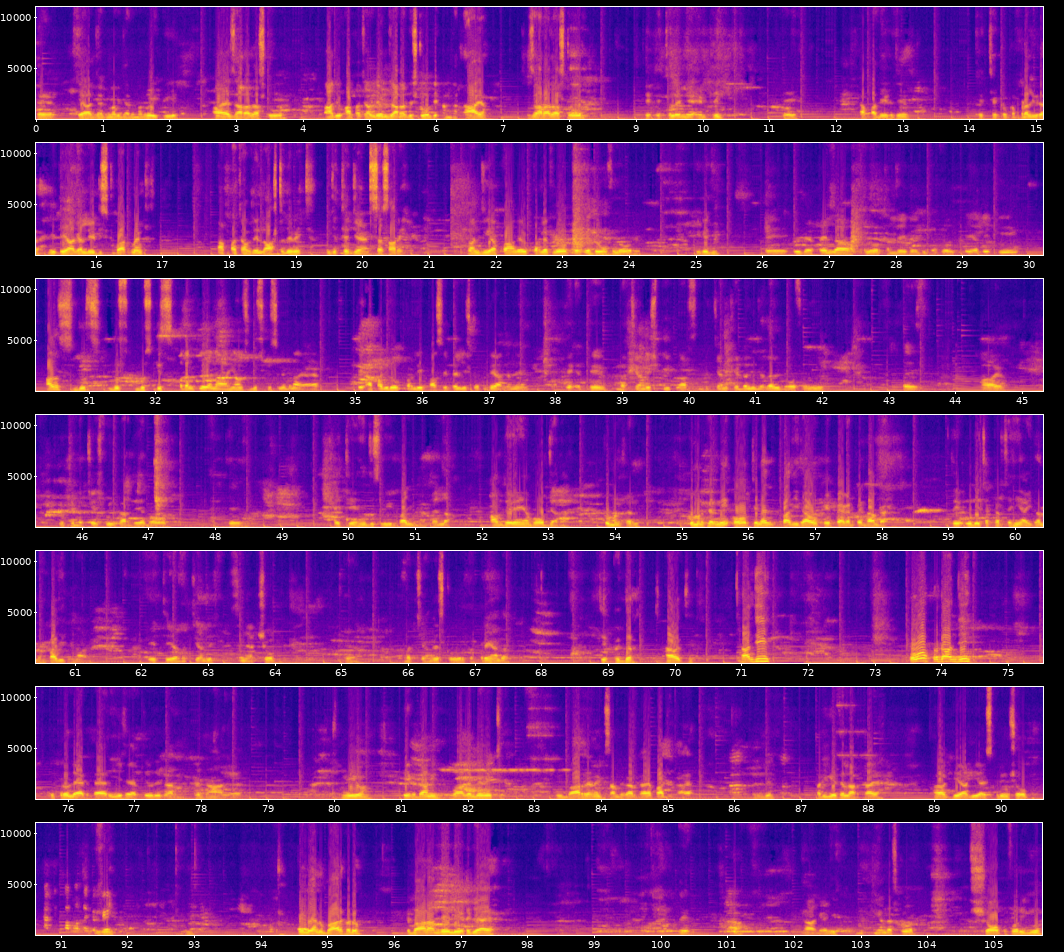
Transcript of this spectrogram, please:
ਤੇ ਕਿਆ ਜਗਮਗ ਜਗਮਗ ਹੋਈ ਪਈ ਹੈ। ਆਹ ਹੈ ਜ਼ਾਰਾ ਦਾ ਸਟੋਰ ਆਜੋ ਆਪਾਂ ਚੱਲਦੇ ਹਾਂ ਜ਼ਾਰਾ ਦੇ ਸਟੋਰ ਦੇ ਅੰਦਰ। ਆਇਆ ਜ਼ਾਰਾ ਦਾ ਸਟੋਰ ਤੇ ਇੱਥੋਂ ਲੈਣੇ ਆ ਐਂਟਰੀ ਤੇ ਆਪਾਂ ਦੇਖਦੇ ਹਾਂ ਇੱਥੇ ਕੋ ਕੱਪੜਾ ਲੀੜਾ, ਇਹ ਤੇ ਆ ਗਿਆ ਲੇਡੀਜ਼ ਡਿਪਾਰਟਮੈਂਟ ਆਪਾਂ ਚੱਲਦੇ ਲਾਸਟ ਦੇ ਵਿੱਚ, ਜਿੱਥੇ ਜੈਂਟਸ ਆ ਸਾਰੇ। ਹਾਂਜੀ, ਆਪਾਂ ਆ ਗਏ ਉੱਪਰਲੇ ਫਲੋਰ ਤੇ, ਇਹ ਦੋ ਫਲੋਰ ਹੈ। ਠੀਕ ਹੈ ਜੀ? ਤੇ ਇਹਦਾ ਪਹਿਲਾ ਫਲੋਰ ਥੱਲੇ ਤੇ ਦੂਜਾ ਫਲੋਰ ਉੱਤੇ ਆ ਤੇ ਇਹ ਅੰਸ ਦੁਸ ਪਤਾ ਨਹੀਂ ਕਿਹਦਾ ਨਾਮ ਹੈ ਅੰਸ ਬੁਸਕਿਸ ਨੇ ਬਣਾਇਆ ਹੈ ਤੇ ਆਪਾਂ ਜਦੋਂ ਉੱਪਰਲੇ ਪਾਸੇ ਪਹਿਲੀ ਸਟੋਪ ਤੇ ਆ ਜਾਂਦੇ ਆ, ਤੇ ਇੱਥੇ ਬੱਚਿਆਂ ਦੇ ਸਪੀਡ ਕਲਾਸ ਬੱਚਿਆਂ ਨੂੰ ਖੇਡਣ ਦੀ ਜਗ੍ਹਾ ਵੀ ਬਹੁਤ ਸੋਹਣੀ ਹੈ ਤੇ ਆ ਇੱਥੇ ਬੱਚੇ ਸਕੂਲ ਕਰਦੇ ਆ ਬਹੁਤ। ਤੇ ਇੱਥੇ ਅਸੀਂ ਜਸਵੀਰ ਭਾਜੀ ਨਾਲ ਪਹਿਲਾਂ ਆਉਂਦੇ ਰਹੇ ਆ ਬਹੁਤ ਜ਼ਿਆਦਾ ਘੁੰਮਣ ਫਿਰਨ। ਘੁੰਮਣ ਫਿਰਨੀ, ਉਹ ਉੱਥੇ ਨਾ ਭਾਜੀ ਦਾ ਉਹ ਕੇ ਪੈਕਟ ਪੈਂਦਾ ਹੁੰਦਾ ਤੇ ਉਹਦੇ ਚੱਕਰ 'ਚ ਅਸੀਂ ਆਈਦਾ ਹੁੰਦਾ ਭਾਜੀ ਦੇ ਨਾਲ। ਤੇ ਇੱਥੇ ਆ ਬੱਚਿਆਂ ਦੇ ਸਨੈਕ ਸ਼ਾਪ ਬੱਚਿਆਂ ਦੇ ਸਟੋਰ ਕੱਪੜਿਆਂ ਦਾ। ਤੇ ਇੱਧਰ ਆ ਇੱਥੇ। ਹਾਂਜੀ। ਉਹ ਪ੍ਰਧਾਨ ਜੀ। ਉੱਪਰੋਂ ਲੈਟ ਪੈ ਰਹੀ ਹੈ ਸ਼ਾਇਦ ਤੇ ਉਹਦੇ ਕਾਰਨ ਕਿਦਾਂ ਆ ਰਿਹਾ। ਇਹ ਹੁਣ ਟਿਕਦਾ ਨਹੀਂ ਵਾਗਨ ਦੇ ਵਿੱਚ। ਉਹ ਬਾਹਰ ਰਹਿਣਾ ਪਸੰਦ ਕਰਦਾ ਹੈ ਭੱਜਦਾ ਹੈ ਪਰੀਏ ਤੇ ਲੜਦਾ ਹੈ ਅੱਗੇ ਆ ਗਈ ਆਈਸਕ੍ਰੀਮ ਸ਼ਾਪ। ਪਹਿਲਿਆਂ ਨੂੰ ਬਾਹਰ ਖੜੋ ਤੇ ਬਾਹਰ ਆਂਦੇ ਲੇਟ ਗਿਆ ਹੈ ਤੇ ਆ ਗਿਆ ਜੀ ਜੁੱਤੀਆਂ ਦਾ ਸਟੋਰ ਸ਼ਾਪ ਫॉर ਯੂ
